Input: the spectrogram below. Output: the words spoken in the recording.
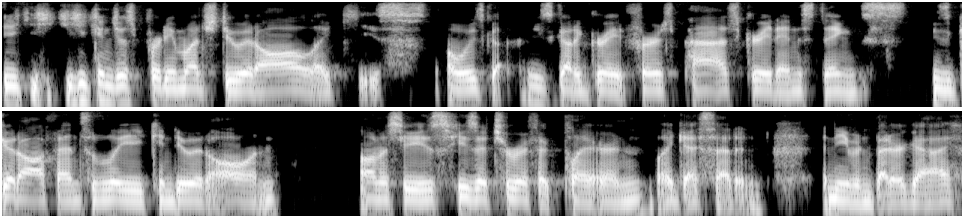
he, he can just pretty much do it all. Like he's always got he's got a great first pass, great instincts. He's good offensively. He can do it all, and honestly, he's he's a terrific player. And like I said, an, an even better guy.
